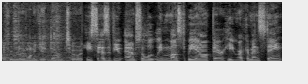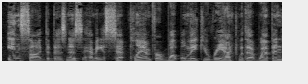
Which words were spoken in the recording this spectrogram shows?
if we really want to get down to it. He says if you absolutely must be out there, he recommends staying inside the business, having a set plan for what will make you react with that weapon,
